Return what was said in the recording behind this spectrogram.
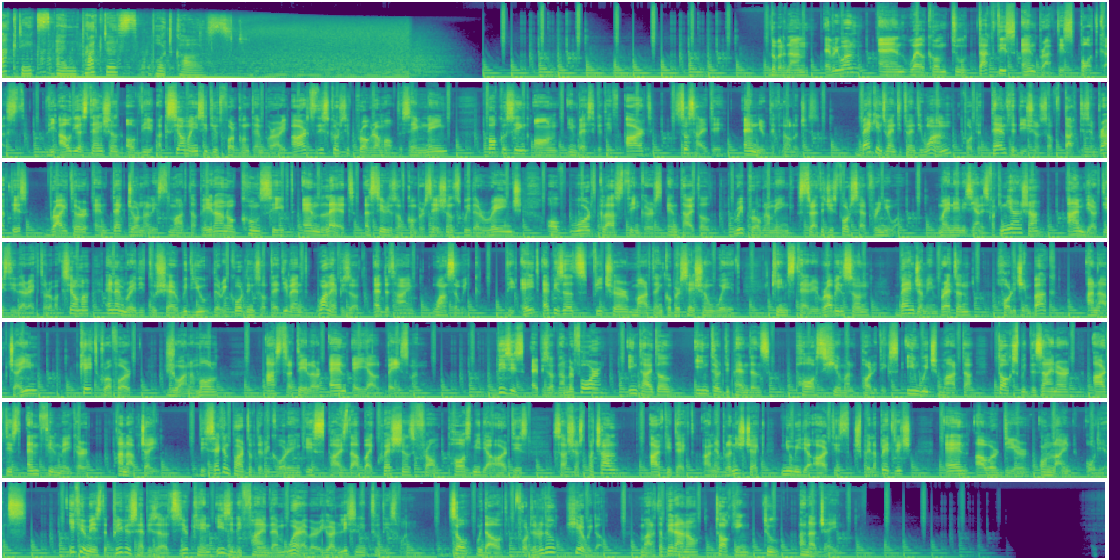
Tactics and Practice Podcast. Dobar dan, everyone, and welcome to Tactics and Practice podcast, the audio extension of the Axioma Institute for Contemporary Arts discursive program of the same name, focusing on investigative art, society, and new technologies. Back in 2021, for the 10th editions of Tactics and Practice, writer and tech journalist Marta Peirano conceived and led a series of conversations with a range of world class thinkers entitled Reprogramming Strategies for Self Renewal. My name is Janez Fakin Janša, I'm the artistic director of Axioma, and I'm ready to share with you the recordings of that event, one episode at a time, once a week. The eight episodes feature Marta in conversation with Kim Stanley Robinson, Benjamin Bratton, Holly Jean Buck, Anab Jain, Kate Crawford, Joana Moll, Astra Taylor, and A.L. Baseman. This is episode number four, entitled Interdependence Post Human Politics, in which Marta talks with designer, artist, and filmmaker Anab Jain. The second part of the recording is spiced up by questions from post media artist Saša Spačal, architect Anja Planišček, new media artist Špela Petrič, and our dear online audience. If you missed the previous episodes, you can easily find them wherever you are listening to this one. So, without further ado, here we go. Marta Peirano talking to Anab Jain.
